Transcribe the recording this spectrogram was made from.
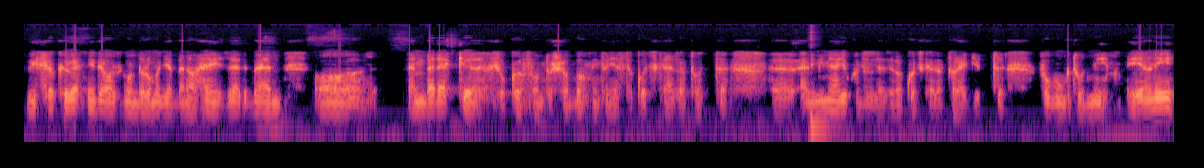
visszakövetni, de azt gondolom, hogy ebben a helyzetben az emberek sokkal fontosabbak, mint hogy ezt a kockázatot elimináljuk, azaz ezzel a kockázattal együtt fogunk tudni élni.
